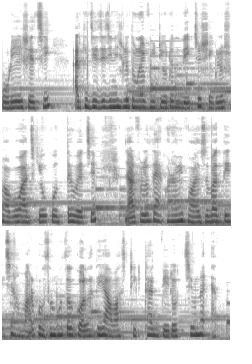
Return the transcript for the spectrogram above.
করে এসেছি। আর কি যে যে জিনিসগুলো তোমরা ভিডিওটাতে দেখছ, সেগুলো সবও আজকেও করতে হয়েছে। যার ফলে তো এখন আমি ভয়েস ওভার দিচ্ছি, আমার প্রথমত গলা দিয়ে আওয়াজ ঠিকঠাক বেরোচ্ছেও না, এত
